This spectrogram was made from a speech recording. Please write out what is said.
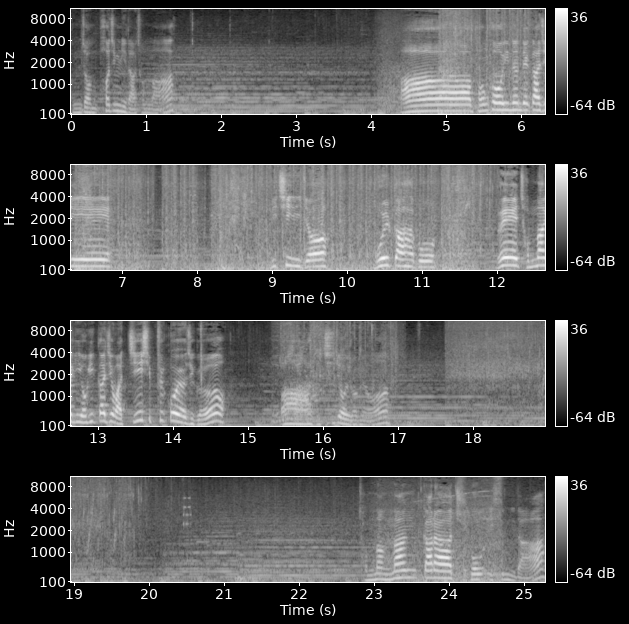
점점 퍼집니다 점막 아 벙커 있는 데까지 미친이죠. 뭘까 하고 왜 점막이 여기까지 왔지 싶을 거예요 지금. 와 미치죠 이러면. 점막만 깔아주고 있습니다.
